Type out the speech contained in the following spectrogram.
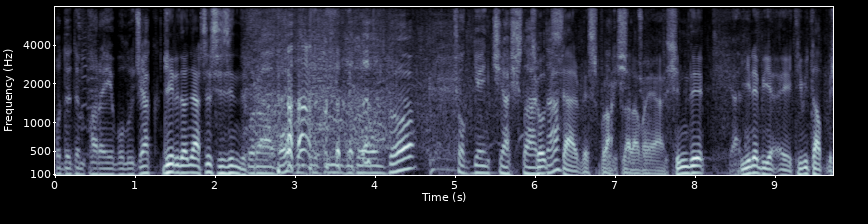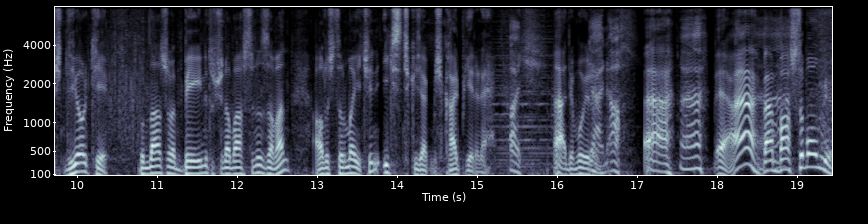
Bu dedim parayı bulacak. Geri dönerse sizindir. Bravo. Bu dediğim gibi oldu. Çok genç yaşlarda. Çok serbest bıraktılar ama çok ya. Şimdi yine bir e, tweet atmış. Diyor ki bundan sonra beğeni tuşuna bastığınız zaman alıştırma için X çıkacakmış kalp yerine. Ay Hadi buyurun. yani al. Ah, Ha, e, ah, ben bastım olmuyor.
